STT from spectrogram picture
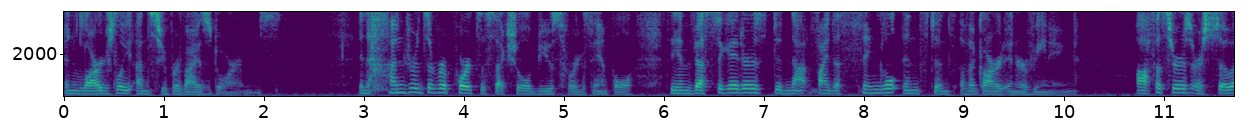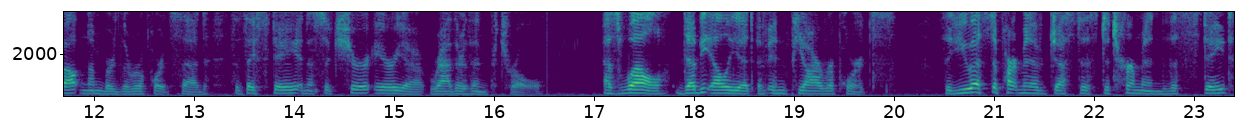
in largely unsupervised dorms. In hundreds of reports of sexual abuse, for example, the investigators did not find a single instance of a guard intervening. Officers are so outnumbered, the report said, that they stay in a secure area rather than patrol. As well, Debbie Elliott of NPR reports the U.S. Department of Justice determined the state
